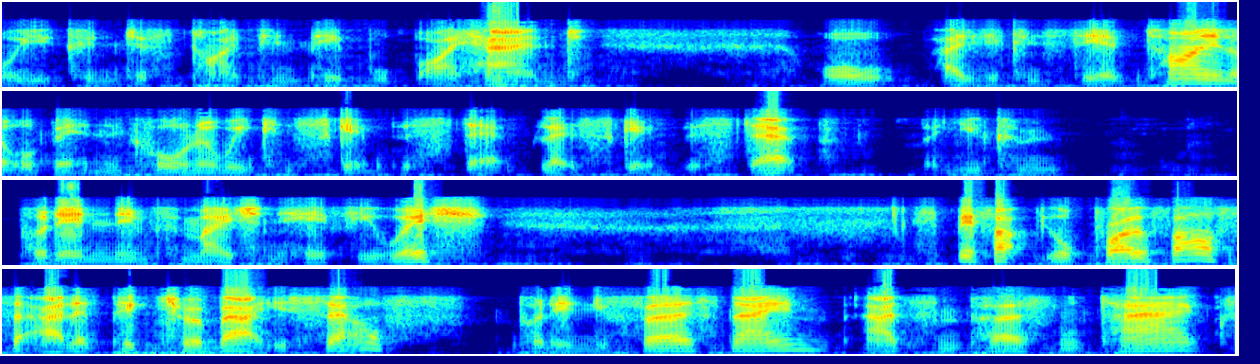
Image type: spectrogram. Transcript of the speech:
Or you can just type in people by hand. Or as you can see a tiny little bit in the corner, we can skip this step. Let's skip this step, but you can put in information here if you wish. Spiff up your profile, so add a picture about yourself, put in your first name, add some personal tags,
